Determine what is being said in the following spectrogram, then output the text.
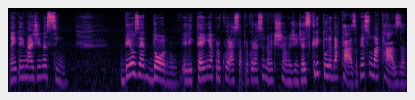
né? Então imagina assim, Deus é dono, ele tem a procuração, a procuração não é que chama, gente, a escritura da casa. Pensa numa casa.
